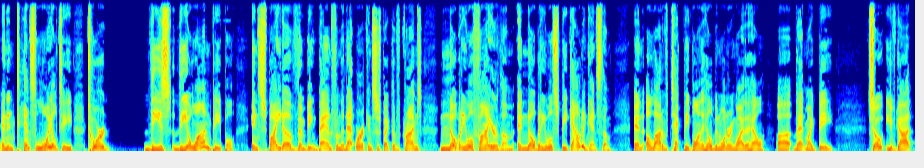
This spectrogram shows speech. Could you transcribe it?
and intense loyalty toward these the Awan people. In spite of them being banned from the network and suspected of crimes, nobody will fire them and nobody will speak out against them. And a lot of tech people on the Hill have been wondering why the hell uh, that might be. So you've got,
